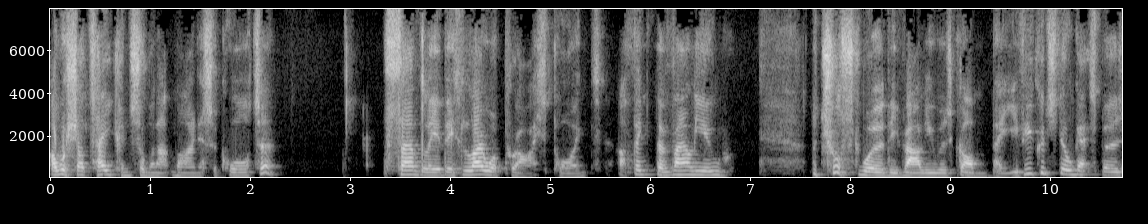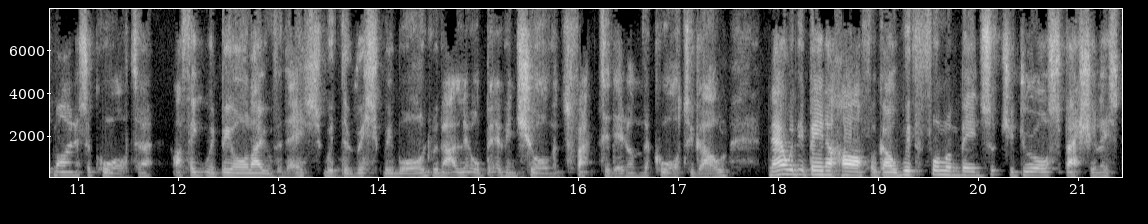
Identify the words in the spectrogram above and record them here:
I wish I'd taken some of that minus a quarter. Sadly, at this lower price point, I think the value the trustworthy value has gone, Pete. If you could still get Spurs minus a quarter, I think we'd be all over this with the risk reward, with that little bit of insurance factored in on the quarter goal. Now, with it being a half a goal, with Fulham being such a draw specialist,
